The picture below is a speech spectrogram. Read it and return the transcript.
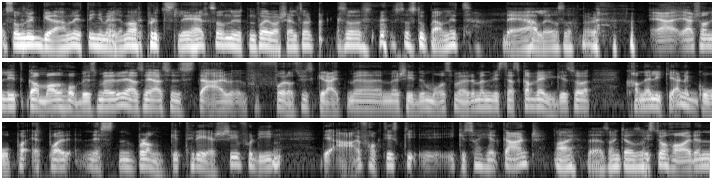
Og så lugger de litt innimellom, da. Plutselig, helt sånn uten forvarsel, så, så, så stopper de litt. Det er herlig, altså. Jeg, er sånn litt gammel hobbysmører. Altså jeg syns det er forholdsvis greit med, med ski du må smøre, men hvis jeg skal velge, så kan jeg like gjerne gå på et par nesten blanke treski, fordi det er faktisk ikke så helt gærent. nei, det er sant, altså. Hvis du har en,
